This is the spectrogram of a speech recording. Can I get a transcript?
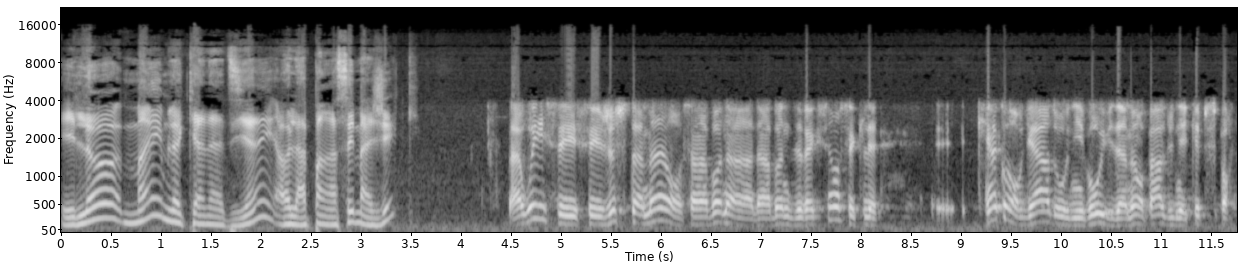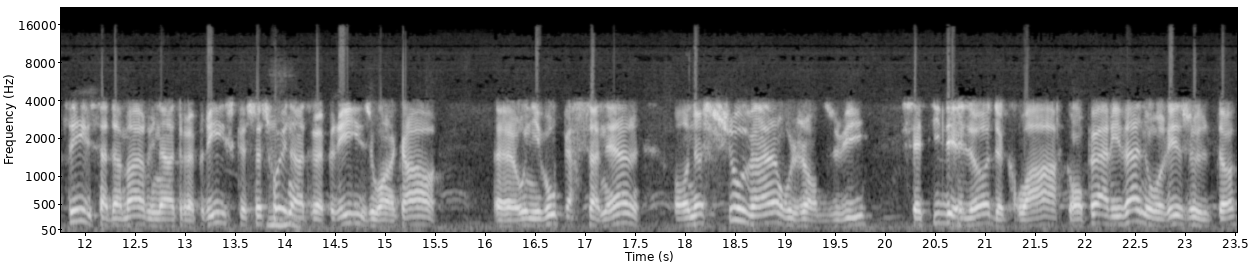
et là, même le Canadien a la pensée magique. Ben oui, c'est justement, on s'en va dans, dans la bonne direction. C'est que le- euh, quand on regarde au niveau, évidemment, on parle d'une équipe sportive, ça demeure une entreprise, que ce soit une entreprise ou encore euh, au niveau personnel, on a souvent aujourd'hui cette idée-là de croire qu'on peut arriver à nos résultats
